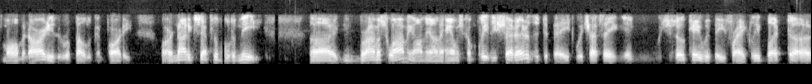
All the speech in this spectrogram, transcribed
small minority of the Republican Party, are not acceptable to me. Uh, Ramaswamy, on the other hand, was completely shut out of the debate, which I think, which is okay with me, frankly. But uh,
